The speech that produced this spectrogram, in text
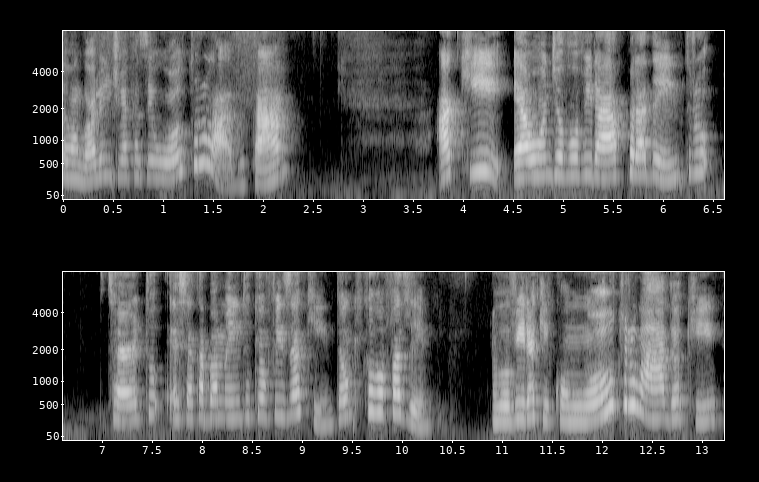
Então, agora a gente vai fazer o outro lado, tá? Aqui é onde eu vou virar pra dentro, certo? Esse acabamento que eu fiz aqui. Então, o que que eu vou fazer? Eu vou vir aqui com o outro lado aqui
